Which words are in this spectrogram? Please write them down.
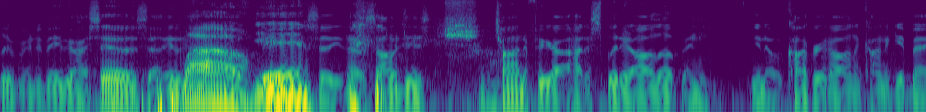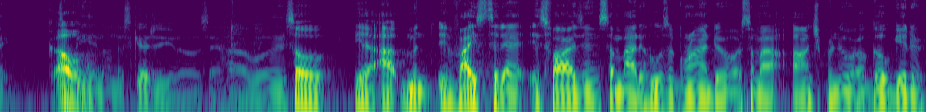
delivering the baby ourselves. So it was Wow. rough Yeah. So you know, so I'm just trying to figure out how to split it all up and you know conquer it all and kind of get back Oh. to being on the schedule. You know what I'm saying? How it was. So yeah, I, my advice to that, as far as in somebody who is a grinder or somebody entrepreneur, or go getter,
